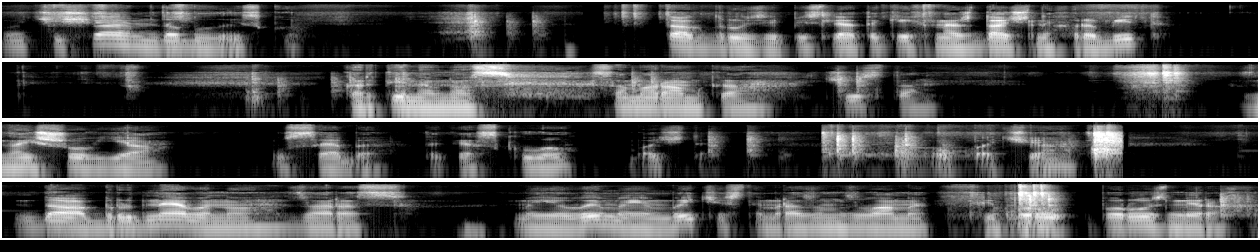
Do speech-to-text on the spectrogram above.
Очищаємо до блиску. Так, друзі, після таких наждачних робіт картина в нас сама рамка чиста. Знайшов я у себе таке скло, бачите? Опача. Да, брудне воно. Зараз ми його вимиємо, вичистимо разом з вами. І по, по розмірах,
